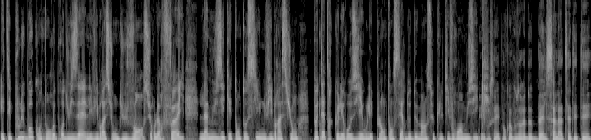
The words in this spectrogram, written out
étaient plus beaux quand on reproduisait les vibrations du vent sur leurs feuilles. La musique étant aussi une vibration, peut-être que les rosiers ou les plantes en serre de demain se cultiveront en musique. Et vous savez pourquoi vous aurez de belles salades cet été?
